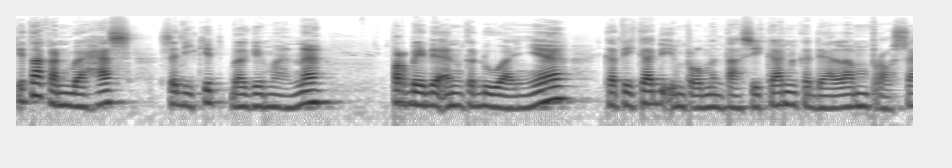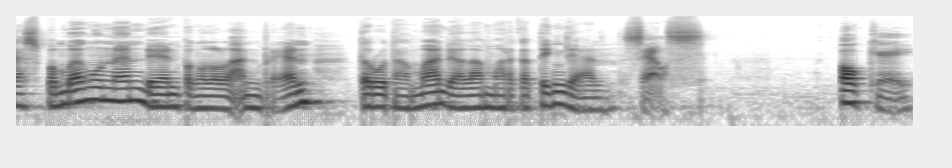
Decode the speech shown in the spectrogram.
Kita akan bahas sedikit bagaimana perbedaan keduanya ketika diimplementasikan ke dalam proses pembangunan dan pengelolaan brand, terutama dalam marketing dan sales. Oke,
